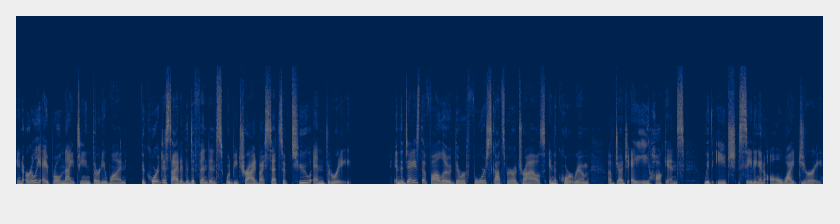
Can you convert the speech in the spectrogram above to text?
In early April 1931, the court decided the defendants would be tried by sets of two and three. In the days that followed, there were four Scottsboro trials in the courtroom of Judge A.E. Hawkins, with each seating an all white jury.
